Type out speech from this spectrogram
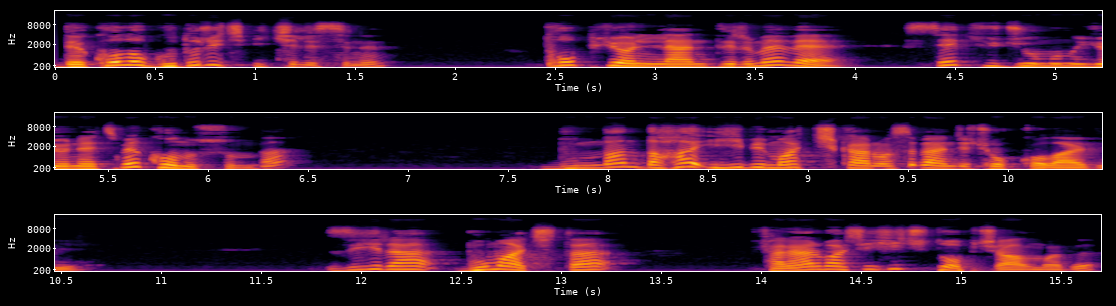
Dekolo Guduric ikilisinin top yönlendirme ve set hücumunu yönetme konusunda bundan daha iyi bir maç çıkarması bence çok kolay değil. Zira bu maçta Fenerbahçe hiç top çalmadı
